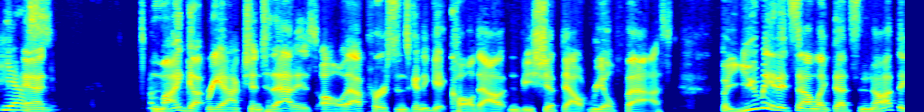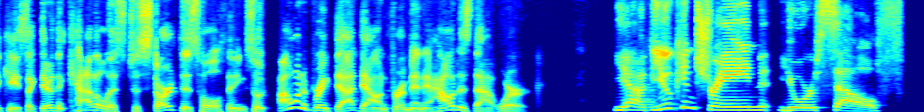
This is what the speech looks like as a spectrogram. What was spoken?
Yes. And my gut reaction to that is, oh, that person's going to get called out and be shipped out real fast. But you made it sound like that's not the case. Like they're the mm-hmm. catalyst to start this whole thing. So I want to break that down for a minute. How does that work? Yeah, if you can train yourself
